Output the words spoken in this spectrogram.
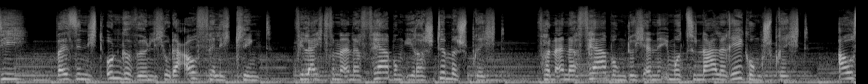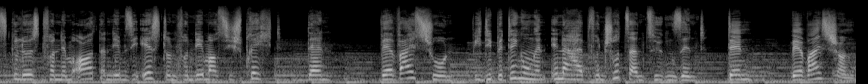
Die, weil sie nicht ungewöhnlich oder auffällig klingt, vielleicht von einer Färbung ihrer Stimme spricht, von einer Färbung durch eine emotionale Regung spricht, ausgelöst von dem Ort, an dem sie ist und von dem aus sie spricht. Denn wer weiß schon, wie die Bedingungen innerhalb von Schutzanzügen sind? Denn wer weiß schon,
